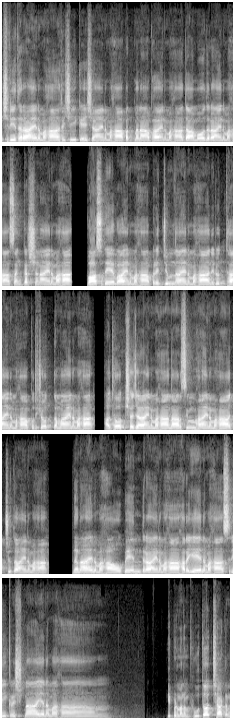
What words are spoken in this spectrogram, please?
శ్రీధరాయ నమ. హృషికేశాయ నమ. పద్మనాభాయ నమ. దామోదరాయ నమ. సంకర్షణాయ నమ. వాసుదేవాయ నమ ప్రద్యుమ్నాయ నమ నిరుద్ధాయ నమ పురుషోత్తమాయ నమ అధోక్షజాయ నమ నారసింహాయ నమ అచ్యుతాయ నమ ధనాయ నమ ఉపేంద్రాయ నమ హరయే నమ శ్రీకృష్ణాయ నమ. ఇప్పుడు మనం భూతోచ్చాటన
